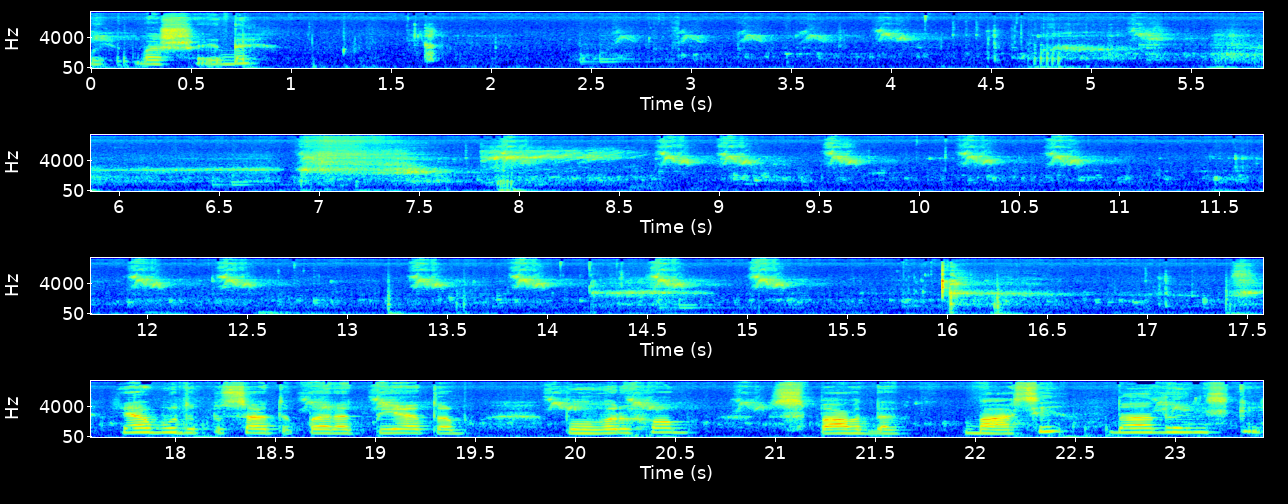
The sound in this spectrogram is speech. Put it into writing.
Ой, машини. Я буду писати перед п'ятим поверхом спав на масі на англійській.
